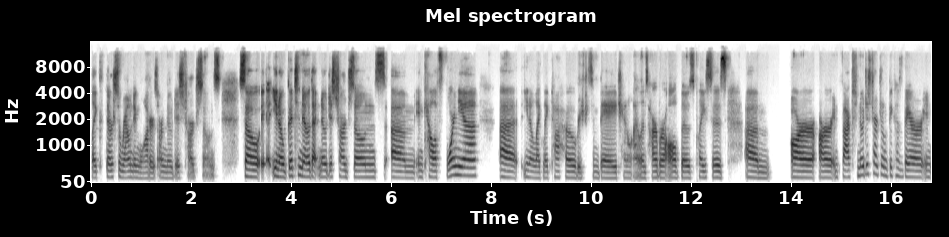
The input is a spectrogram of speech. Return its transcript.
like their surrounding waters are no discharge zones. So, eh, you know, good to know that no discharge zones um, in California. Uh, you know, like Lake Tahoe, Richardson Bay, Channel Islands Harbor, all of those places um, are are in fact no discharge zones because they are in,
